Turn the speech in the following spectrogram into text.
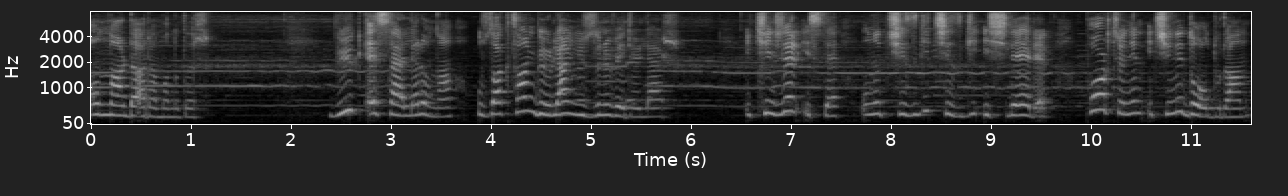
onlarda aramalıdır. Büyük eserler ona uzaktan görülen yüzünü verirler. İkinciler ise onu çizgi çizgi işleyerek portrenin içini dolduran,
